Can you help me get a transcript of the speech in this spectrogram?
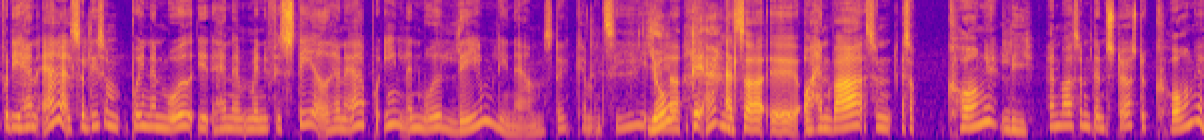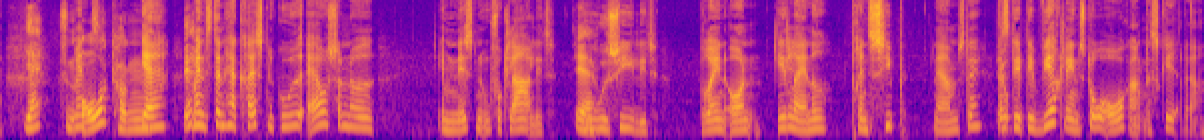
fordi han er altså ligesom på en eller anden måde, et, han er manifesteret, han er på en eller anden måde læmelig nærmest, kan man sige. Jo, Eller, det er han. Altså, øh, og han var sådan, altså kongelig. Han var sådan den største konge. Ja, sådan mens, overkongen. Ja, ja, mens den her kristne Gud er jo sådan noget jamen, næsten uforklarligt, ja. uudsigeligt, ren ånd, et eller andet princip nærmest. Ikke? Altså, det, det er virkelig en stor overgang, der sker der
